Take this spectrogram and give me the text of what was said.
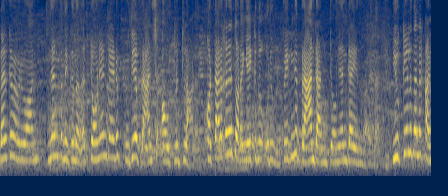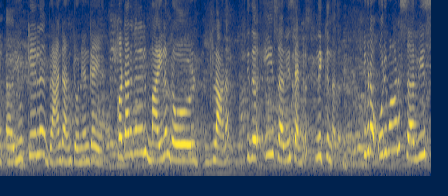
വെൽക്കം എവറി വൺ ഞാനിപ്പോൾ നിൽക്കുന്നത് ടോണിയൻ ഗായുടെ പുതിയ ബ്രാഞ്ച് ഔട്ട്ലെറ്റിലാണ് കൊട്ടാരക്കരയിൽ തുടങ്ങിയിരിക്കുന്ന ഒരു വലിയ ബ്രാൻഡാണ് ടോണിയൻ ഗായ് എന്ന് പറയുന്നത്. യു കെയിൽ തന്നെ യു കെയിലെ ബ്രാൻഡാണ് ടോണിയൻ ഗായ് കൊട്ടാരക്കരയിൽ മൈലം റോഡിലാണ് ഇത് ഈ സർവീസ് സെന്റർ നിൽക്കുന്നത്. ഇവിടെ ഒരുപാട് സർവീസ്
